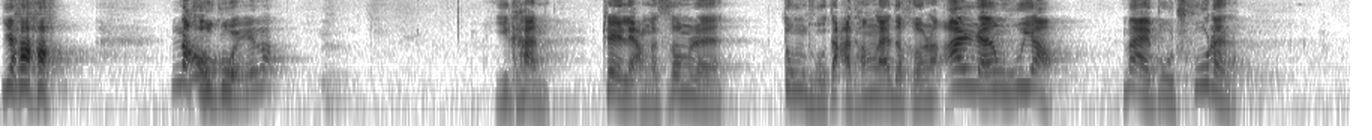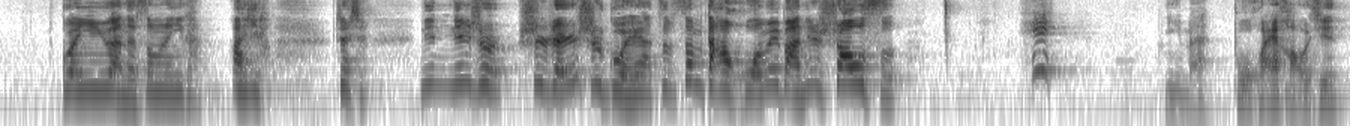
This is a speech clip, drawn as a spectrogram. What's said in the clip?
呀，闹鬼了！一看这两个僧人，东土大唐来的和尚，安然无恙，迈步出来了。观音院的僧人一看，哎呀，这是您您是是人是鬼啊？怎么这么大火没把您烧死？嘿，你们不怀好心。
